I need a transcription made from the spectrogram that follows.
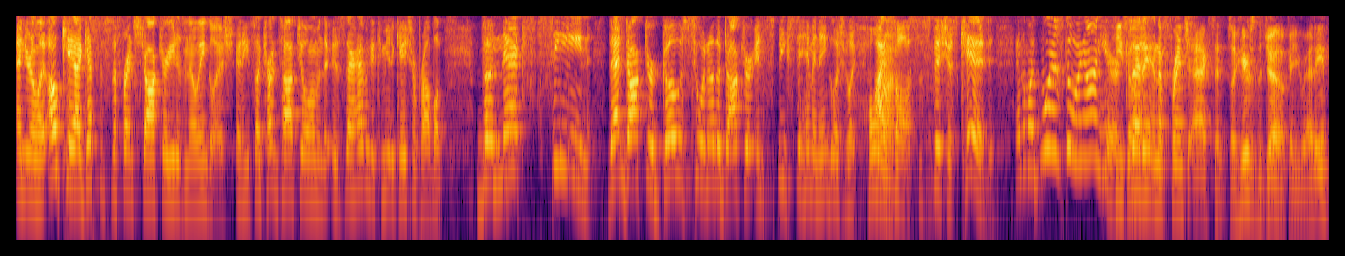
And you're like, okay, I guess this is a French doctor. He doesn't know English, and he's like trying to talk to him, and is they're having a communication problem. The next scene, that doctor goes to another doctor and speaks to him in English. Like, Hold I on. saw a suspicious kid, and I'm like, what is going on here? He Go said ahead. it in a French accent. So here's the joke. Are you ready?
